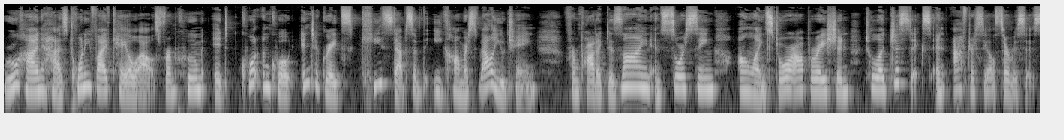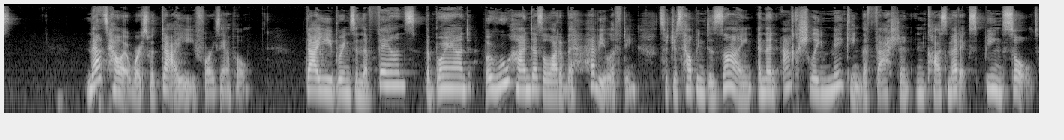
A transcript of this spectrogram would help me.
Ruhan has 25 KOLs from whom it quote unquote integrates key steps of the e-commerce value chain from product design and sourcing, online store operation to logistics and after sales services. That's how it works with Dai, for example. Dai brings in the fans, the brand, but Ruhan does a lot of the heavy lifting, such as helping design and then actually making the fashion and cosmetics being sold.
